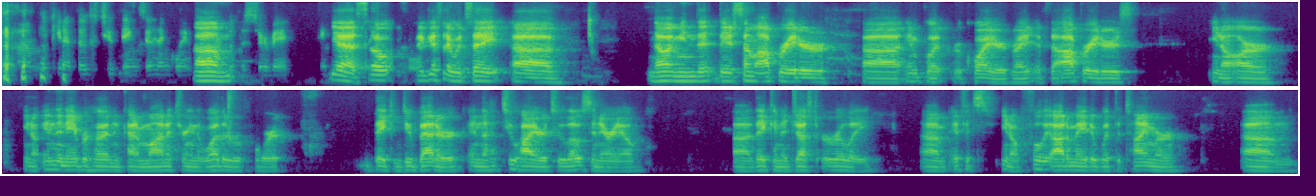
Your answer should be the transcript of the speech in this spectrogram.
looking at those two things and then going Um, with the survey. Yeah, that's really so. I guess I would say, uh, no, I mean, th- there's some operator uh, input required, right? If the operators, you know, are, you know, in the neighborhood and kind of monitoring the weather report, they can do better in the too high or too low scenario. Uh, They can adjust early. Um, If it's, you know, fully automated with the timer, um,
